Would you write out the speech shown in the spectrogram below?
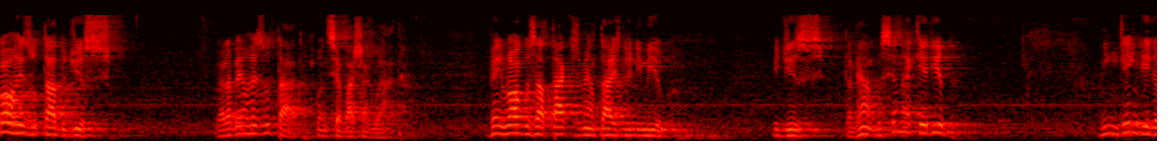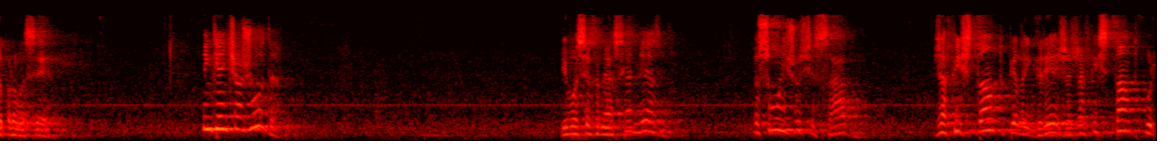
Qual o resultado disso? Agora vem o resultado quando você abaixa a guarda. Vem logo os ataques mentais do inimigo. E diz: Está vendo? Você não é querido. ninguém liga para você. Ninguém te ajuda. E você começa, é mesmo. Eu sou um injustiçado. Já fiz tanto pela igreja, já fiz tanto por,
